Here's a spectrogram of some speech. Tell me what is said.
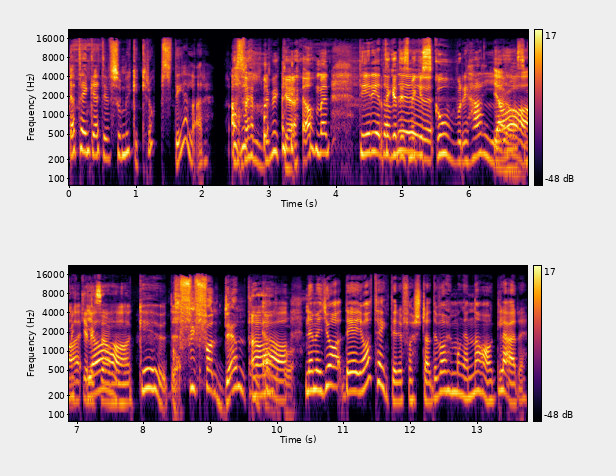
Jag tänker att det är så mycket kroppsdelar. Alltså, ja, väldigt mycket. ja, men det är redan jag tänker nu... att det är så mycket skor i hallen. Ja, och så mycket, liksom... ja gud. Oh, fy fan, den tänkte ja. jag på. Nej, men jag, det jag tänkte det första det var hur många naglar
